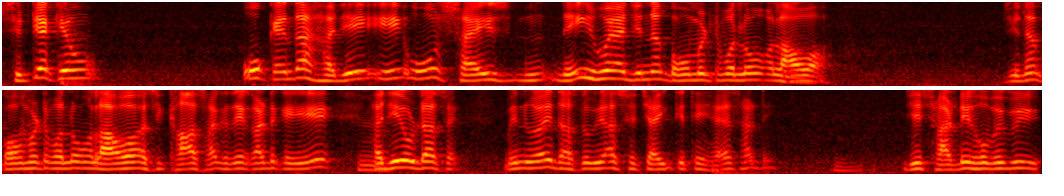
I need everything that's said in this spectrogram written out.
ਸਿੱਟਿਆ ਕਿਉਂ? ਉਹ ਕਹਿੰਦਾ ਹਜੇ ਇਹ ਉਹ ਸਾਈਜ਼ ਨਹੀਂ ਹੋਇਆ ਜਿੰਨਾ ਗਵਰਨਮੈਂਟ ਵੱਲੋਂ ਅਲਾਓ ਆ। ਜਿੰਨਾ ਗਵਰਨਮੈਂਟ ਵੱਲੋਂ ਅਲਾਓ ਆ ਅਸੀਂ ਖਾ ਸਕਦੇ ਹਾਂ ਕੱਢ ਕੇ ਹਜੇ ਉੱਡਾ ਸ ਮੈਨੂੰ ਇਹ ਦੱਸ ਦਿਓ ਵੀ ਆ ਸੱਚਾਈ ਕਿੱਥੇ ਹੈ ਸਾਡੇ? ਜੇ ਸਾਡੇ ਹੋਵੇ ਵੀ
